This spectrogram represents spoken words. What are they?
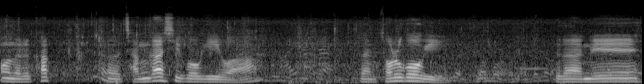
오늘 각 어, 장가시 고기와 그다음 돌고기 그다음에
